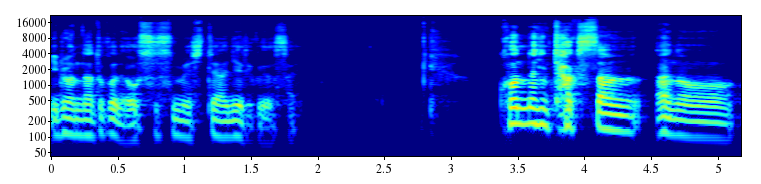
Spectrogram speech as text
いろんなとこでおすすめしてあげてください。こんなにたくさんあの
